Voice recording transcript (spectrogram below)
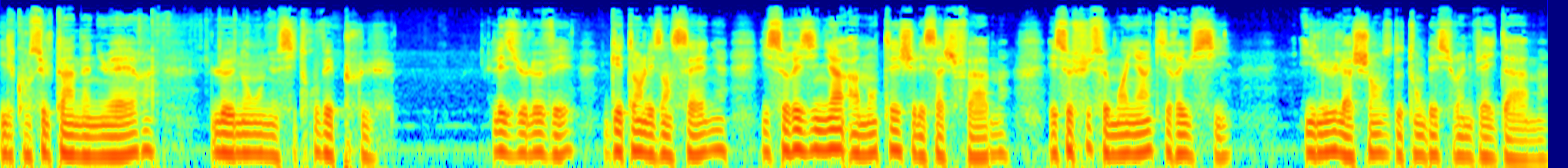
Il consulta un annuaire. Le nom ne s'y trouvait plus. Les yeux levés, guettant les enseignes, il se résigna à monter chez les sages-femmes, et ce fut ce moyen qui réussit. Il eut la chance de tomber sur une vieille dame,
